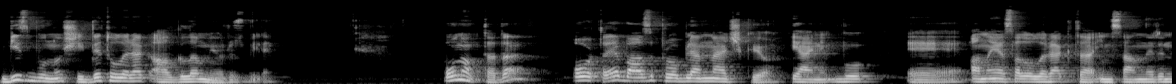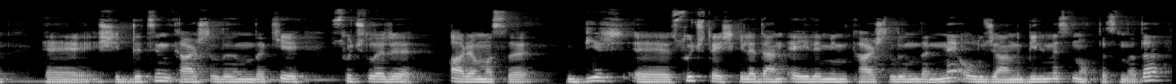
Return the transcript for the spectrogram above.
biz bunu şiddet olarak algılamıyoruz bile. O noktada ortaya bazı problemler çıkıyor. Yani bu e, anayasal olarak da insanların e, şiddetin karşılığındaki suçları araması, bir e, suç teşkil eden eylemin karşılığında ne olacağını bilmesi noktasında da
